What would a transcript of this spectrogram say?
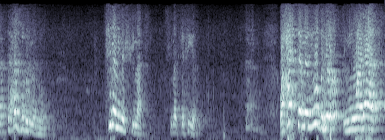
التحزب المذموم. سمة من السمات سمات كثيرة. وحتى من يظهر الموالاة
